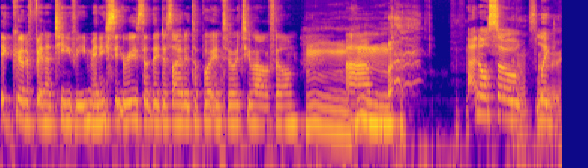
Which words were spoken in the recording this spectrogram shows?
it could have been a TV miniseries that they decided to put into a two-hour film. Hmm. Um, hmm. And also, like,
